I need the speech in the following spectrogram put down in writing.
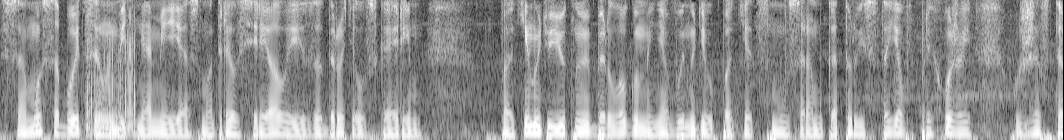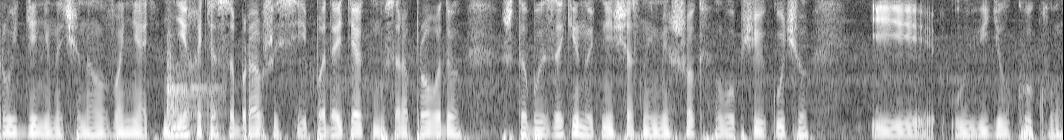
Само собой, целыми днями я смотрел сериалы и задротил в Skyrim – Покинуть уютную берлогу меня вынудил пакет с мусором, который стоял в прихожей уже второй день и начинал вонять. Нехотя собравшись и подойдя к мусоропроводу, чтобы закинуть несчастный мешок в общую кучу, и увидел куклу.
